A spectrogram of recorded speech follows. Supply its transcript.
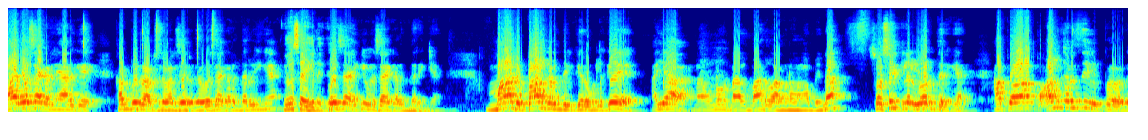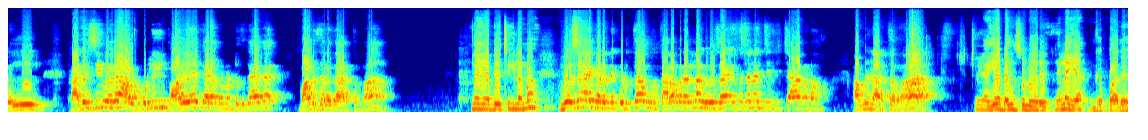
யார் விவசாய கடன் யாருக்கு? கம்ப்யூட்டர் ஆஃபீஸ்ல வேலை செய்யறவங்க விவசாய கடன் தருவீங்க. விவசாயிகளுக்கு. விவசாயிக்கு விவசாய கடன் தரீங்க. மாடு பால் கறந்து விற்கிறவங்களுக்கு ஐயா நான் இன்னொரு நாள் மாடு வாங்கணும் அப்படின்னா சொசைட்டில லோன் தரீங்க. அப்போ பால் கறந்து விற்பவர்கள் கடைசி வரை அவங்க புள்ளையும் பாலே கறக்கணுன்றதுக்காக மாடு தரதா அர்த்தமா? நான் அப்படி வச்சுக்கலாமா? விவசாய கடனை கொடுத்தா உன் தலைமுறை எல்லாம் விவசாயமே தானே செஞ்சு சாகணும் அப்படின்னு அர்த்தமா? ஐயா பதில் சொல்லுவாரு. என்ன ஐயா? இங்க பாரு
